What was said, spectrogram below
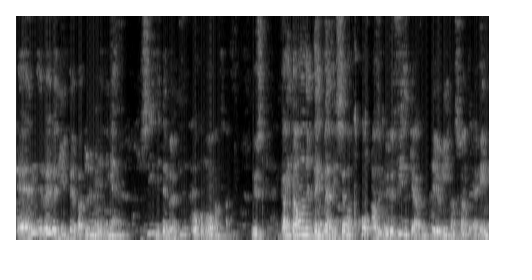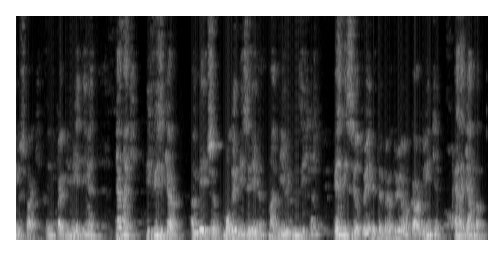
En we hebben hier temperatuurmetingen, precies die temperatuur ook omhoog aan het gaan. Dus Guy Callender denkt bij zichzelf, goh, als ik nu de fysica, de theorie van Svante Arrhenius pak, en ik pak die metingen, kan ik die fysica een beetje moderniseren naar nieuwe inzichten, en die CO2 en die temperatuur aan elkaar linken. En hij kan dat.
